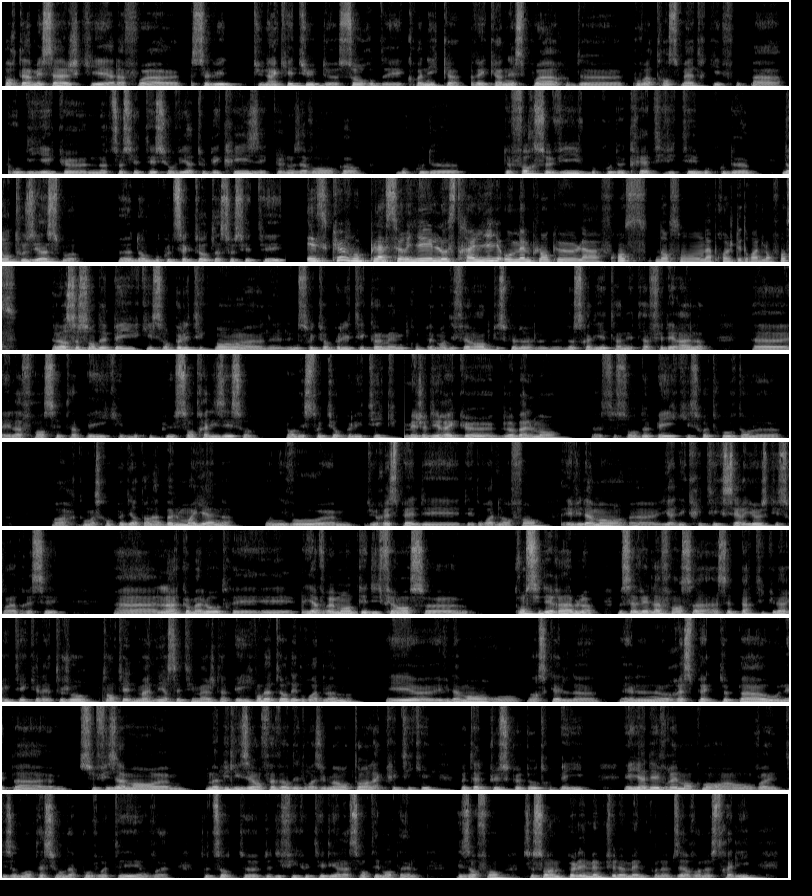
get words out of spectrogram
porter un message qui est à la fois euh, celui d'une inquiétude sourde et chronique, avec un espoir de pouvoir transmettre qu'il ne faut pas oublier que notre société survit à toutes les crises et que nous avons encore beaucoup de, de force vive, beaucoup de créativité, beaucoup de, d'enthousiasme dans beaucoup de secteurs de la société. Est-ce que vous placeriez l'Australie au même plan que la France dans son approche des droits de l'enfance? Alors, ce sont deux pays qui sont politiquement, euh, une structure politique quand même complètement différente, puisque l'Australie est un État fédéral euh, et la France est un pays qui est beaucoup plus centralisé sur le plan des structures politiques. Mais je dirais que globalement, euh, ce sont deux pays qui se retrouvent dans le, comment est-ce qu'on peut dire, dans la bonne moyenne au niveau euh, du respect des, droits de l'enfant. Évidemment, euh, il y a des critiques sérieuses qui sont adressées à l'un comme à l'autre et, il y a vraiment des différences euh, considérables. Vous savez, la France a, cette particularité qu'elle a toujours tenté de maintenir cette image d'un pays fondateur des droits de l'homme. Et évidemment, lorsqu'elle elle ne respecte pas ou n'est pas euh, suffisamment euh, mobilisée en faveur des droits humains, on tend à la critiquer peut-être plus que d'autres pays. Et il y a des vrais manquements, hein. On voit des augmentations de la pauvreté, on voit toutes sortes de difficultés liées à la santé mentale des enfants. Ce sont un peu les mêmes phénomènes qu'on observe en Australie.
